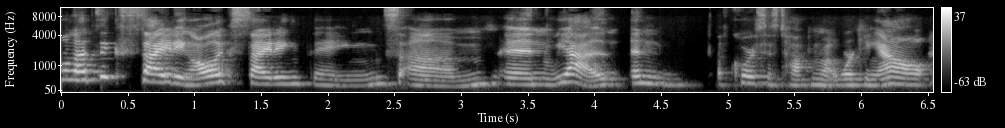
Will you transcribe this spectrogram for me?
well, that's exciting. All exciting things. Um, and yeah, and of course, is talking about working out.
